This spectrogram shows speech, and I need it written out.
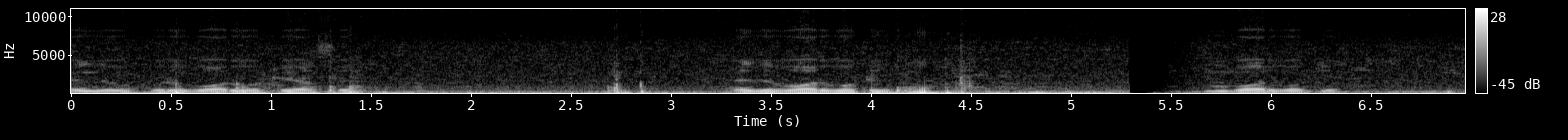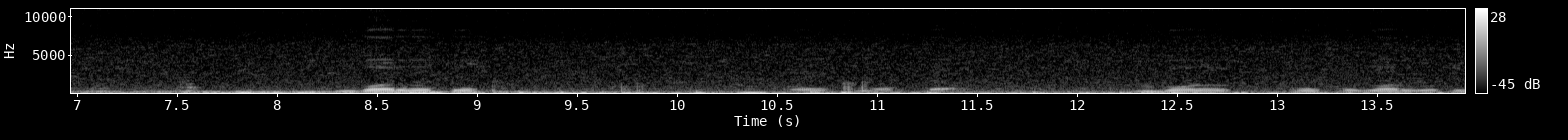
এই যে উপরে বরবটি আছে এই যে বরবটি বরবটি বরবটি এখানে একটা বড় হচ্ছে বরবটি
